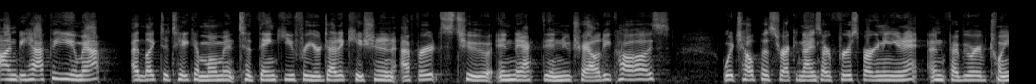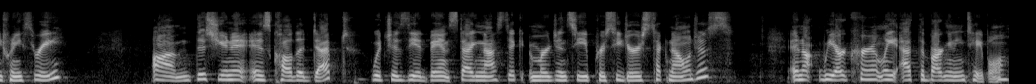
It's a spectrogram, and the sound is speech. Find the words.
On behalf of UMAP, I'd like to take a moment to thank you for your dedication and efforts to enact the neutrality cause, which helped us recognize our first bargaining unit in February of 2023. Um, this unit is called ADEPT, which is the Advanced Diagnostic Emergency Procedures Technologists. And we are currently at the bargaining table.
